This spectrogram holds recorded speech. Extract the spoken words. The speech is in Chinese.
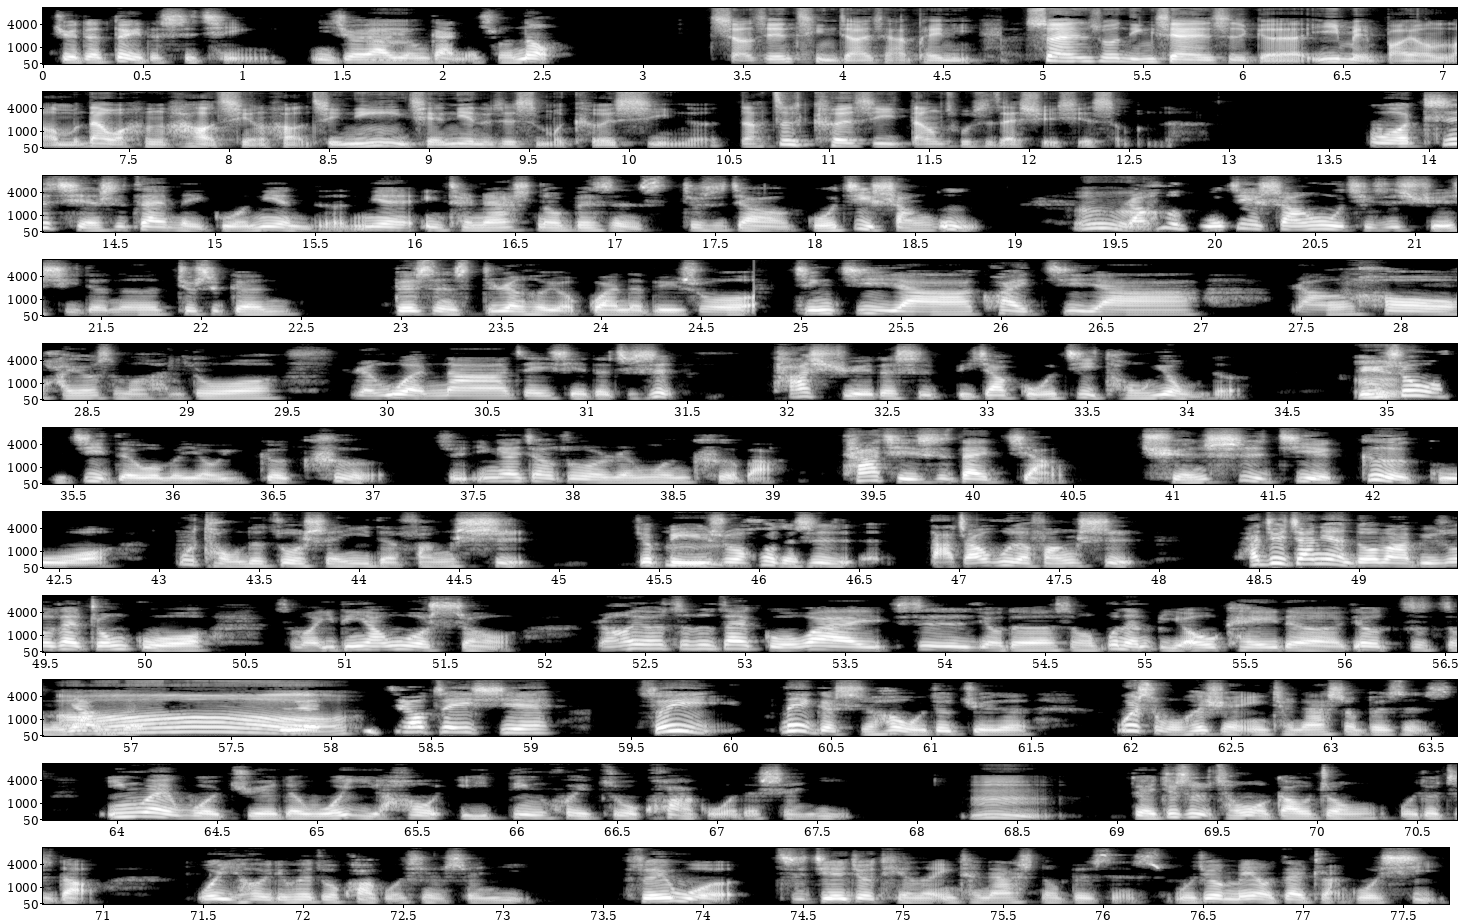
觉得对的事情，你就要勇敢的说 no。想先请教一下 Penny，虽然说您现在是个医美保养老母，但我很好奇，很好奇，您以前念的是什么科系呢？那这科系当初是在学些什么呢？我之前是在美国念的，念 International Business，就是叫国际商务。嗯，然后国际商务其实学习的呢，就是跟 business 任何有关的，比如说经济呀、啊、会计呀、啊，然后还有什么很多人文呐、啊、这一些的。只是他学的是比较国际通用的。比如说，我很记得我们有一个课，就应该叫做人文课吧。他其实是在讲全世界各国不同的做生意的方式，就比如说，或者是打招呼的方式，他就教你很多嘛。比如说，在中国，什么一定要握手。然后又是不是在国外是有的什么不能比 OK 的，又怎怎么样的？哦，对，教这一些，所以那个时候我就觉得，为什么我会选 International Business？因为我觉得我以后一定会做跨国的生意。嗯，对，就是从我高中我就知道，我以后一定会做跨国线生意，所以我直接就填了 International Business，我就没有再转过系。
